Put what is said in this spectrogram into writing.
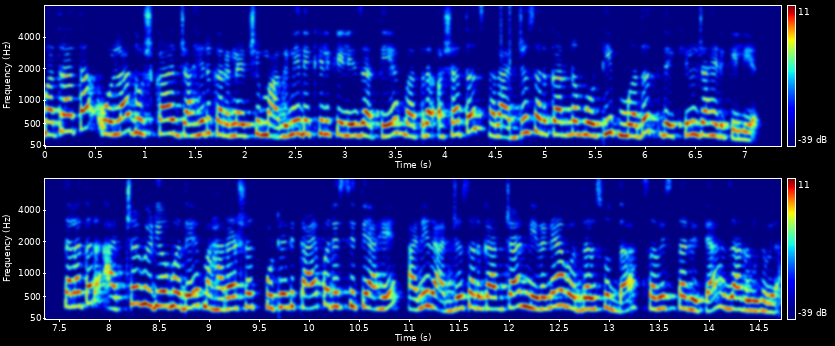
मात्र आता ओला दुष्काळ जाहीर करण्याची मागणी देखील केली जाते मात्र अशातच राज्य सरकारनं मोठी मदत देखील जाहीर केली आहे चला तर आजच्या व्हिडिओमध्ये महाराष्ट्रात कुठे काय परिस्थिती आहे आणि राज्य सरकारच्या निर्णयाबद्दल सुद्धा सविस्तररित्या जाणून घेऊया.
